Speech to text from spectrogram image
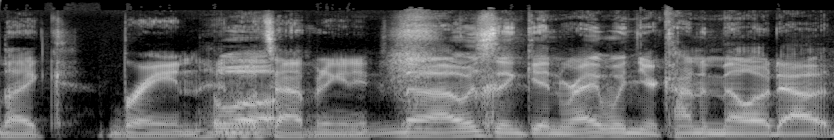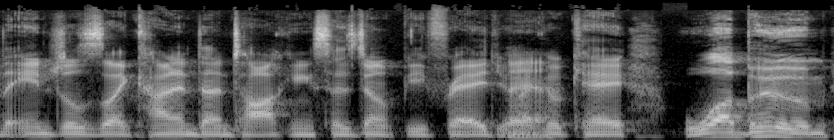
like brain and what's Well, happening in you. No, I was thinking right when you're kind of mellowed out, the angel's like kind of done talking, says, "Don't be afraid." You're like, "Okay." Waboom!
